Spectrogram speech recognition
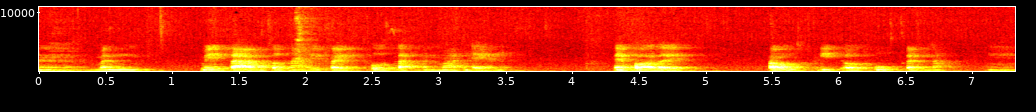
อ่ามันไม่ตามก็หายไปโท ราะอะไรเอาผิดเอาถูกกันนะอืม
